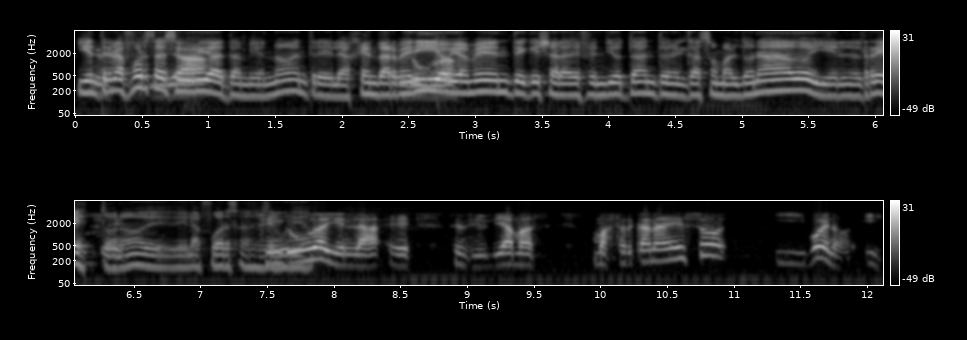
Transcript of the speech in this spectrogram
Y entre la fuerza de seguridad también, ¿no? Entre la gendarmería, obviamente, que ella la defendió tanto en el caso Maldonado y en el resto, ¿no? De, las fuerzas de seguridad. Sin duda, y en la eh, sensibilidad más más cercana a eso y bueno, y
